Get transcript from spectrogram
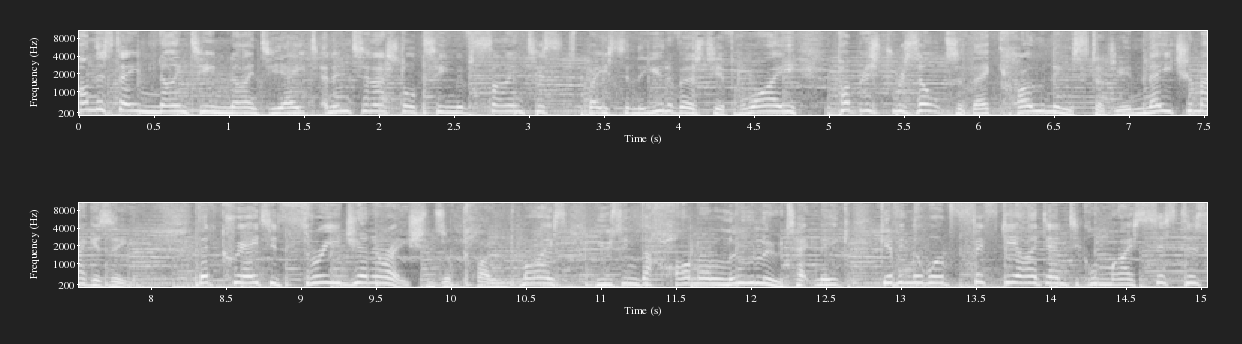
on this day in 1998, an international team of scientists based in the University of Hawaii published results of their cloning study in Nature magazine. They'd created three generations of cloned mice using the Honolulu technique, giving the world 50 identical My sisters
